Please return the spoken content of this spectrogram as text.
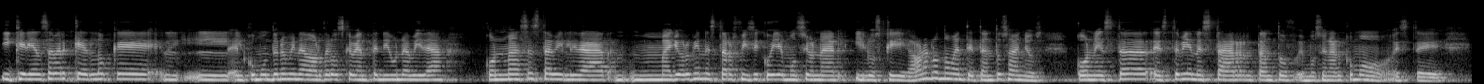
y querían saber qué es lo que el, común denominador de los que habían tenido una vida con más estabilidad, mayor bienestar físico y emocional, y los que llegaron a los noventa y tantos años con esta, este bienestar tanto emocional como este,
